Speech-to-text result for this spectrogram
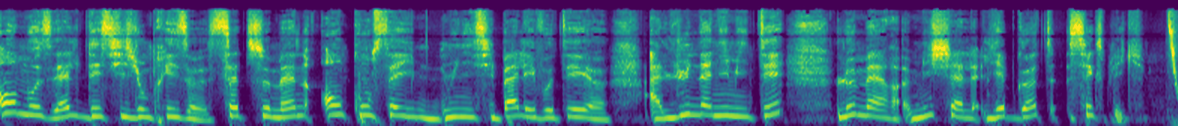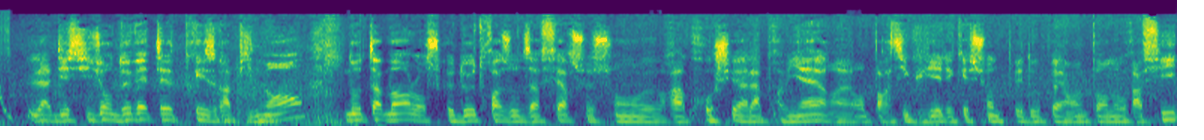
en Moselle. Décision prise cette semaine en conseil municipal et votée euh, à l'unanimité. Le maire Michel Liebgott s'explique. La décision devait être prise rapidement, notamment lorsque deux, trois autres affaires se sont euh, raccrochées à la première, euh, en particulier les questions de pédopornographie.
